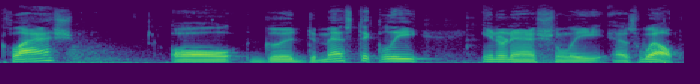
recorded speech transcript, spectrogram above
clash. All good domestically, internationally as well.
